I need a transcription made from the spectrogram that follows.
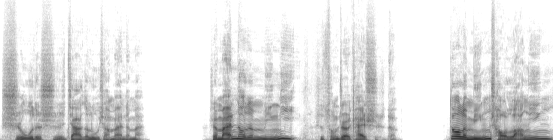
食物的食加个陆小曼的曼。这馒头的名义是从这儿开始的。到了明朝郎英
